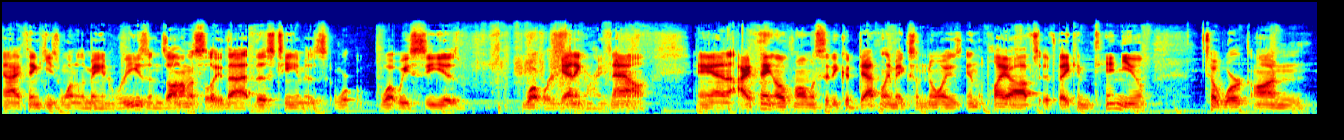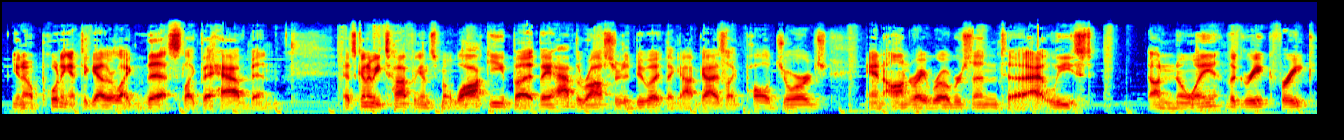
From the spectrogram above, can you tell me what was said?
and I think he's one of the main reasons, honestly, that this team is what we see is what we're getting right now. And I think Oklahoma City could definitely make some noise in the playoffs if they continue to work on, you know, putting it together like this, like they have been. It's going to be tough against Milwaukee, but they have the roster to do it. They got guys like Paul George and Andre Roberson to at least annoy the Greek Freak.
